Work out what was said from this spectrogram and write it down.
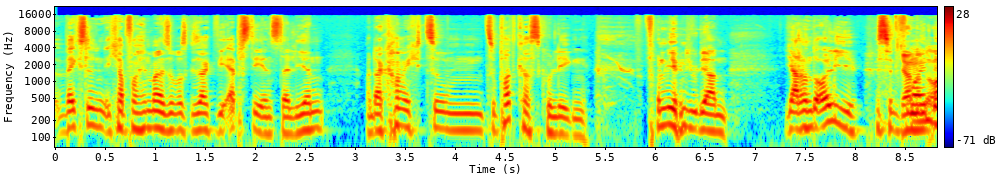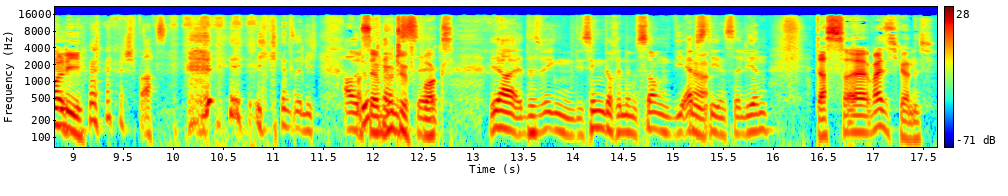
wechseln. Ich habe vorhin mal sowas gesagt wie Apps deinstallieren. Und da komme ich zum, zu Podcast-Kollegen von mir und Julian. Jan und Olli. Das sind Jan Freunde. und Olli Spaß. ich kenne sie nicht. Aber aus der. Bluetooth-Box. Ja, deswegen, die singen doch in dem Song, die Apps Ja. deinstallieren. Das äh, weiß ich gar nicht.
